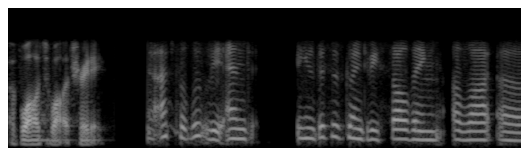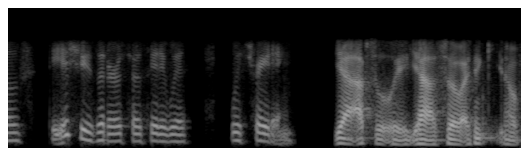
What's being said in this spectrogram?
of wallet to wallet trading. Absolutely. And you know, this is going to be solving a lot of the issues that are associated with with trading. Yeah, absolutely. Yeah. So I think, you know,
